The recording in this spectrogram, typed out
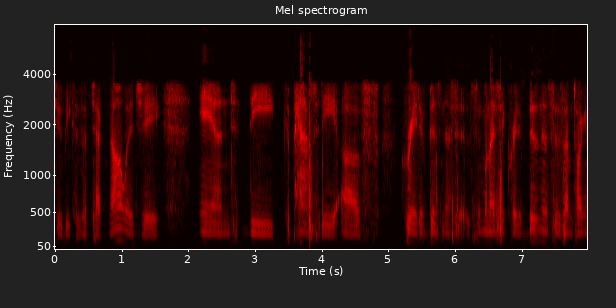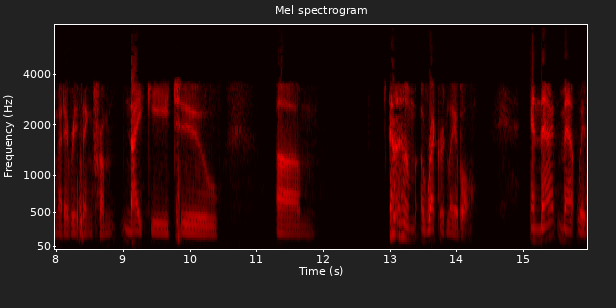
to because of technology and the capacity of creative businesses. And when I say creative businesses, I'm talking about everything from Nike to um, a record label. And that met with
